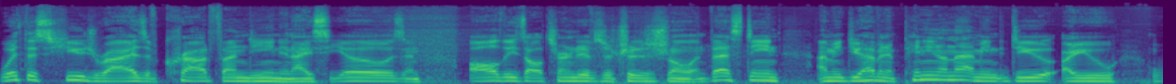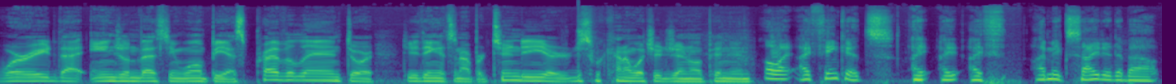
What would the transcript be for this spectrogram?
with this huge rise of crowdfunding and ICOs and all these alternatives to traditional investing, I mean, do you have an opinion on that? I mean, do you are you worried that angel investing won't be as prevalent, or do you think it's an opportunity, or just what, kind of what's your general opinion? Oh, I, I think it's I I, I i'm excited about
